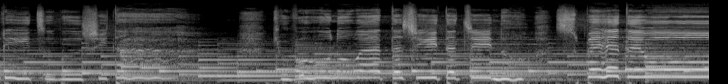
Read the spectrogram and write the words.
りつぶした。今日の私たちの全てを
